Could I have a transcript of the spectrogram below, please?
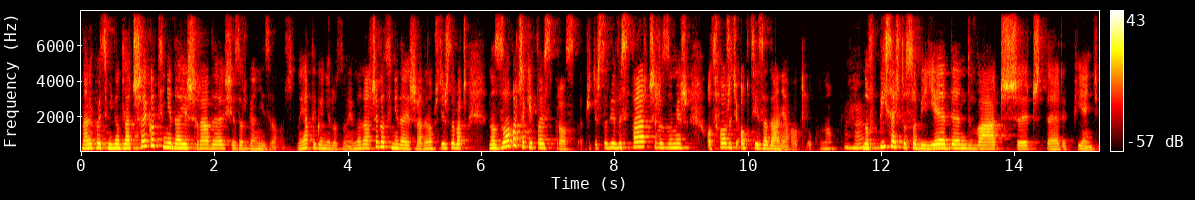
no ale powiedz mi, no dlaczego ty nie dajesz radę się zorganizować? No ja tego nie rozumiem. No dlaczego ty nie dajesz rady? No przecież zobacz, no zobacz, jakie to jest proste. Przecież sobie wystarczy, rozumiesz, otworzyć opcję zadania w Outlooku. No. Mhm. No wpisać to sobie jeden, dwa, trzy, cztery, pięć.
